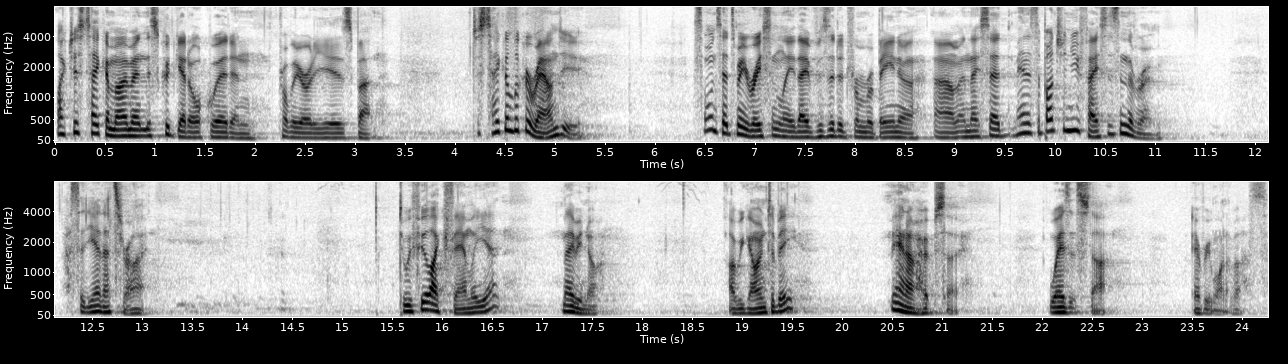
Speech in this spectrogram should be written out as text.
Like, just take a moment. This could get awkward and probably already is, but just take a look around you. Someone said to me recently, they visited from Robina, um, and they said, Man, there's a bunch of new faces in the room. I said, Yeah, that's right. Do we feel like family yet? Maybe not. Are we going to be? Man, I hope so. Where's it start? Every one of us.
